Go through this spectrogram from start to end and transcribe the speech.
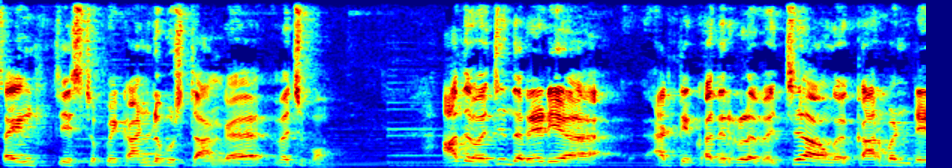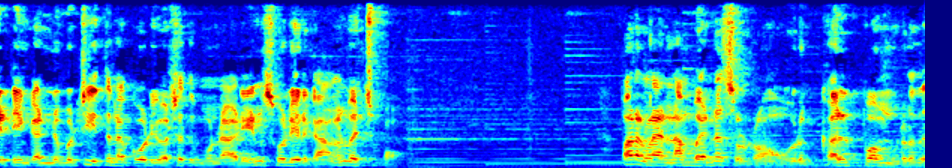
சயின்டிஸ்ட் போய் கண்டுபிடிச்சிட்டாங்க. வச்சுப்போம். அதை வச்சு இந்த ரேடியோ ஆக்டிவ் கதிர்களை வச்சு அவங்க கார்பன் டேட்டிங் கண்டுபிடிச்சு இத்தனை கோடி வருஷத்துக்கு முன்னாடின்னு சொல்லியிருக்காங்கன்னு வச்சுப்போம். பாருங்களேன் நம்ம என்ன சொல்கிறோம் ஒரு கல்பம்ன்றது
